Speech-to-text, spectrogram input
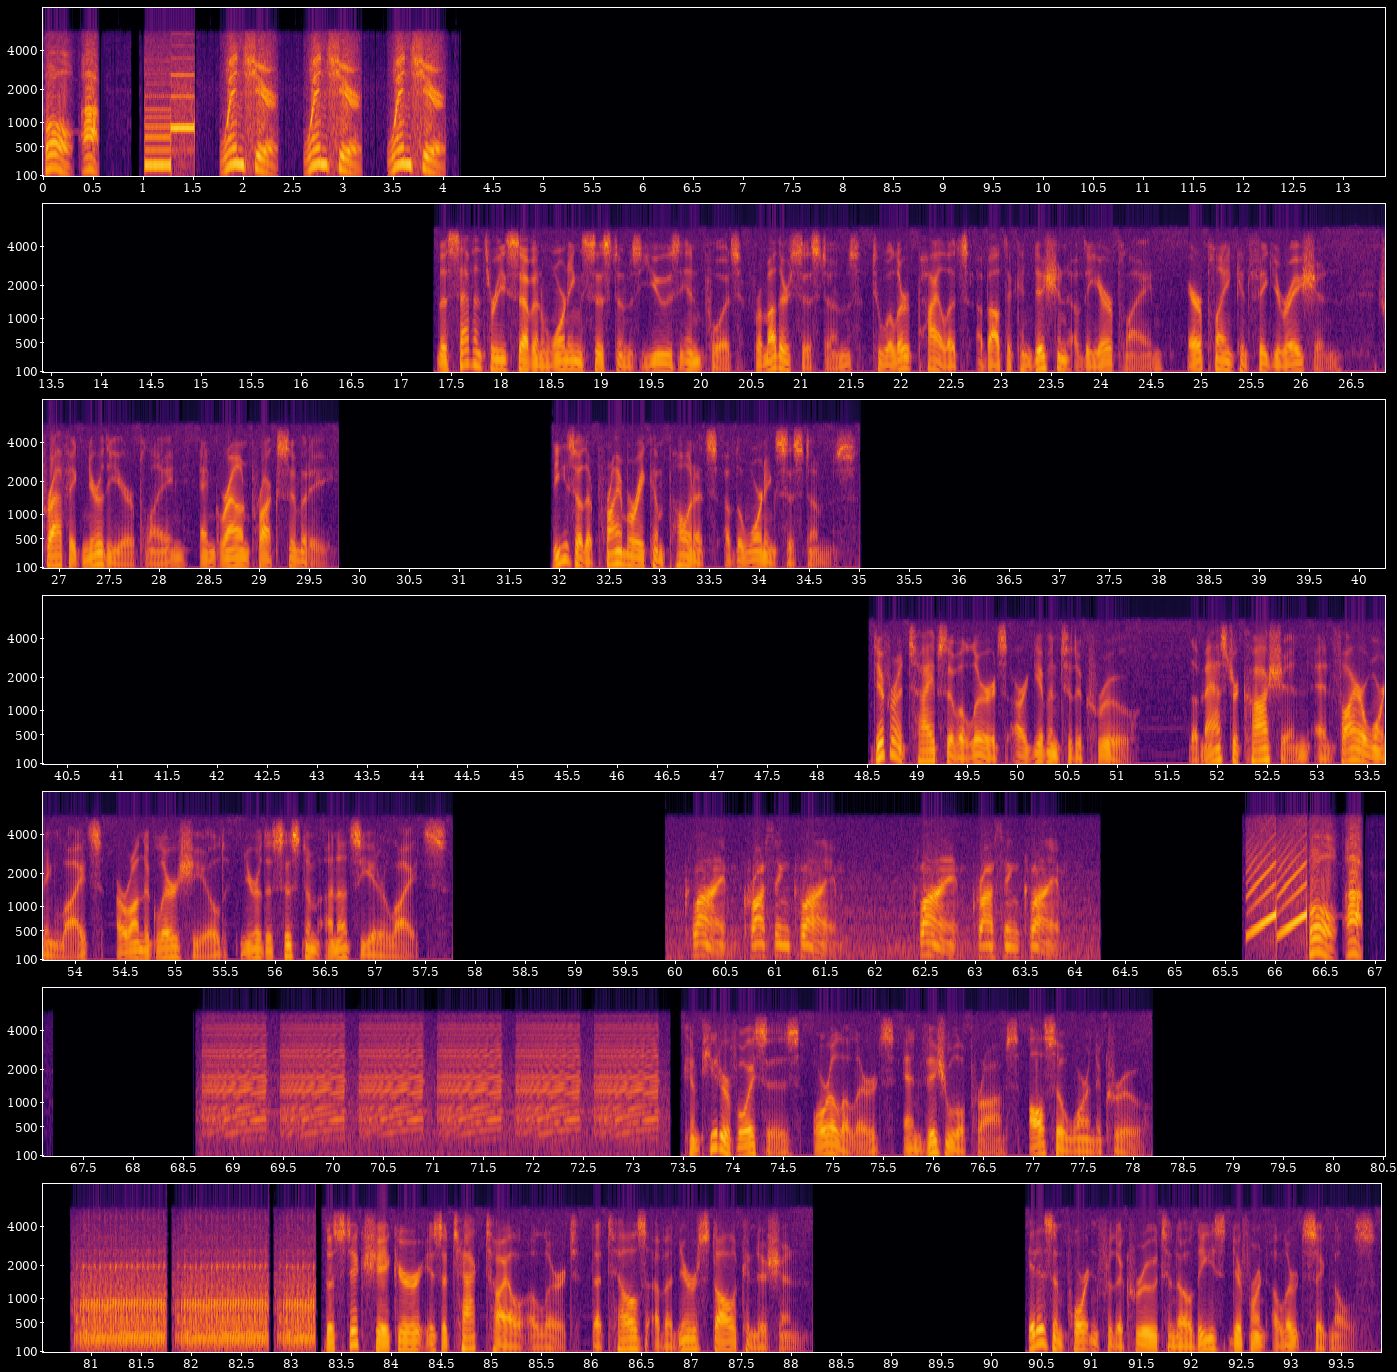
Pull up. Wind shear, wind shear, wind shear. The 737 warning systems use inputs from other systems to alert pilots about the condition of the airplane, airplane configuration, traffic near the airplane, and ground proximity. These are the primary components of the warning systems. Different types of alerts are given to the crew. The master caution and fire warning lights are on the glare shield near the system annunciator lights. Climb, crossing climb. Climb, crossing climb. Pull up. Computer voices, oral alerts, and visual prompts also warn the crew. The stick shaker is a tactile alert that tells of a near stall condition. It is important for the crew to know these different alert signals.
